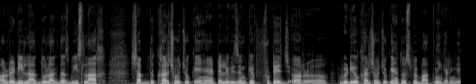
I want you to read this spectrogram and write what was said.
ऑलरेडी लाख, दो लाख, दस, बीस लाख शब्द खर्च हो चुके हैं, टेलीविज़न के फुटेज और वीडियो खर्च हो चुके हैं तो उस पर बात नहीं करेंगे।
